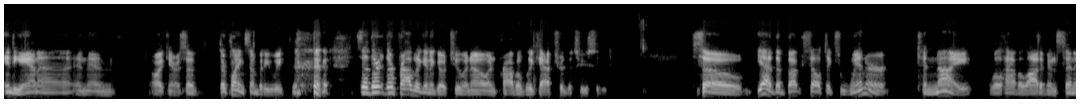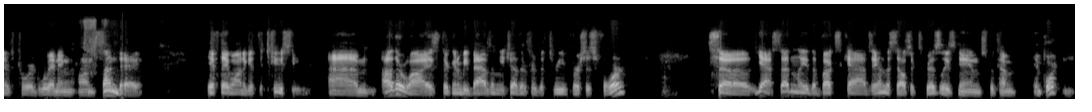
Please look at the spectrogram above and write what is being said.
indiana and then oh i can't remember so they're playing somebody weak. So they're they're probably going to go 2 and 0 and probably capture the 2 seed. So yeah the bucks celtics winner tonight will have a lot of incentive toward winning on sunday if they want to get the 2 seed um, otherwise, they're going to be battling each other for the three versus four. So yeah, suddenly the Bucks, Cavs, and the Celtics Grizzlies games become important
